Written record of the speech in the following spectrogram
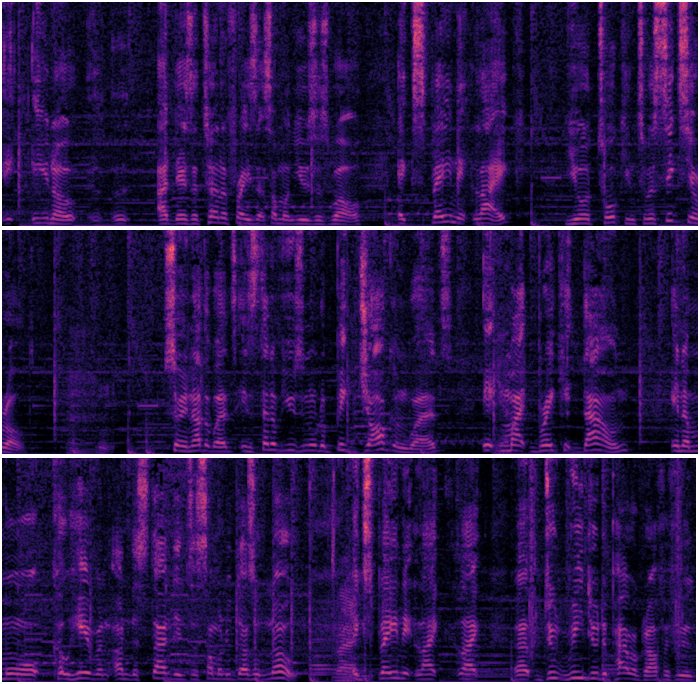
it, you know, uh, there's a turn of phrase that someone used as well. Explain it like you're talking to a six year old. So, in other words, instead of using all the big jargon words, it might break it down in a more coherent understanding to someone who doesn't know. Explain it like like uh, do redo the paragraph. If you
